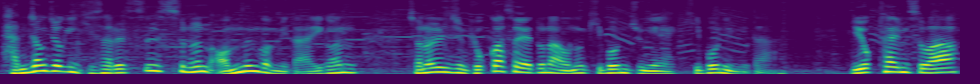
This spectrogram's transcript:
단정적인 기사를 쓸 수는 없는 겁니다. 이건 저널리즘 교과서에도 나오는 기본 중에 기본입니다. 뉴욕타임스와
